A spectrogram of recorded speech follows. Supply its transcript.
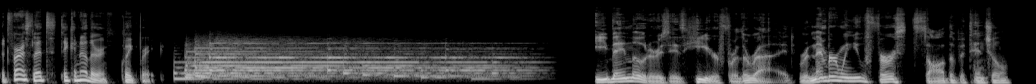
But first, let's take another quick break. eBay Motors is here for the ride. Remember when you first saw the potential?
